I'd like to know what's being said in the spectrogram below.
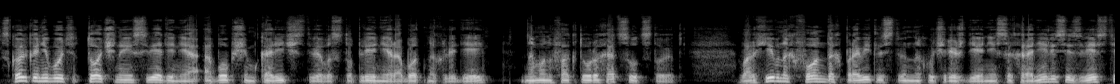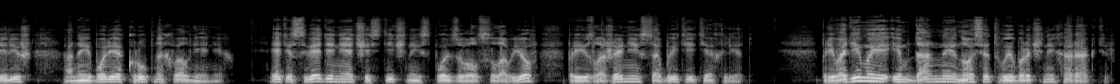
Сколько-нибудь точные сведения об общем количестве выступлений работных людей на мануфактурах отсутствуют. В архивных фондах правительственных учреждений сохранились известия лишь о наиболее крупных волнениях. Эти сведения частично использовал Соловьев при изложении событий тех лет. Приводимые им данные носят выборочный характер.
